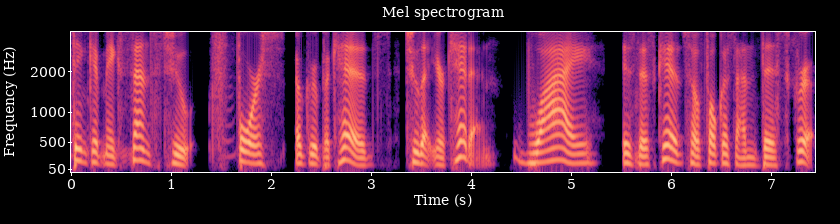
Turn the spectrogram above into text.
think it makes sense to force a group of kids to let your kid in why is this kid so focused on this group?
